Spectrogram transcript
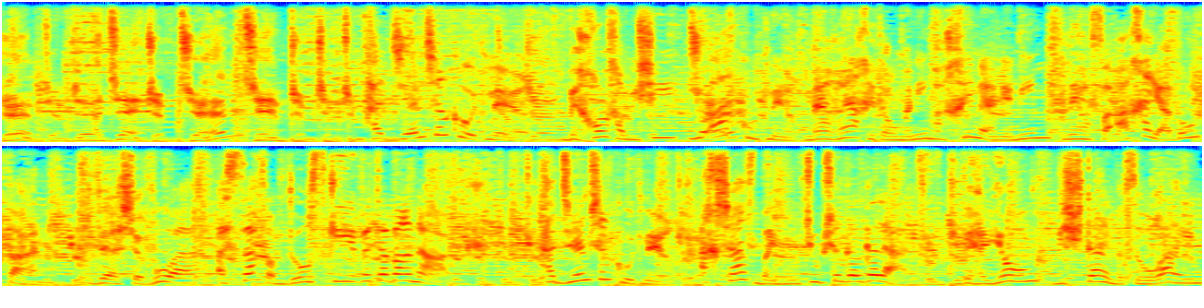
ג'ם, ג'ם, ג'ם, ג'ם, ג'ם, ג'ם, ג'ם, ג'ם, ג'ם, ג'ם. הג'ם של קוטנר. בכל חמישי יואב קוטנר מארח את האומנים הכי מעניינים להופעה חיה באולפן. והשבוע אסף אמדורסקי וטברנק. הג'ם של קוטנר, עכשיו ביוטיוב של גלגלצ. והיום בשתיים בצהריים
